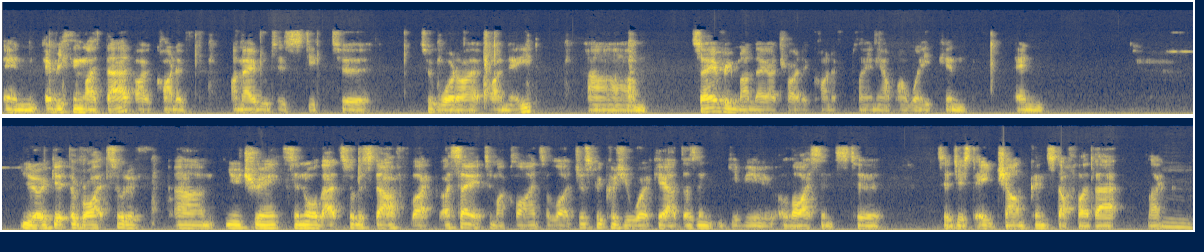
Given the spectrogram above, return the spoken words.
and everything like that, I kind of I'm able to stick to to what I, I need. Um, so every Monday I try to kind of plan out my week and and you know get the right sort of um, nutrients and all that sort of stuff. Like I say it to my clients a lot. Just because you work out doesn't give you a license to to just eat junk and stuff like that. Like mm.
